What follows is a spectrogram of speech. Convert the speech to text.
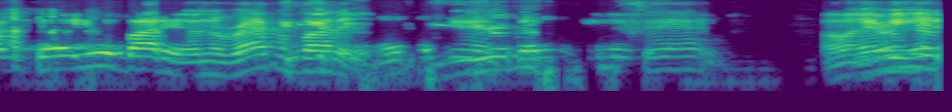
I'm gonna tell you about it. I'm gonna rap about it. you hear me? You know what I'm saying? On every head.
